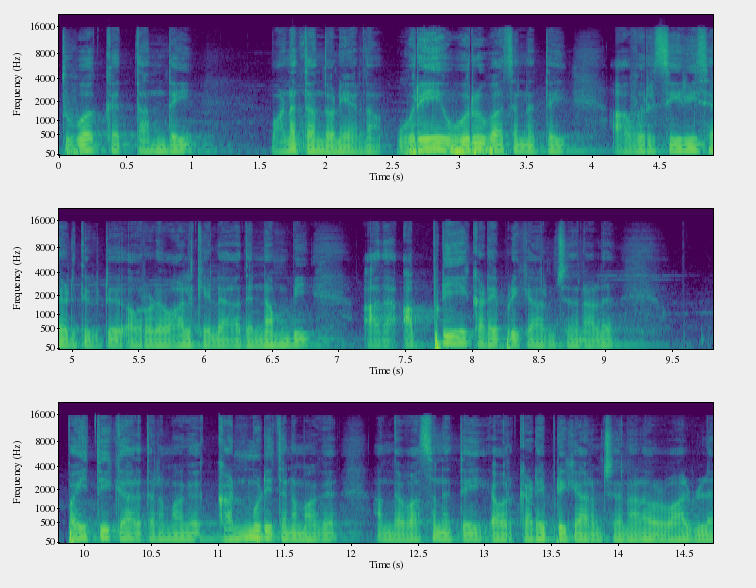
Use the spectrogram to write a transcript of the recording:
துவக்க தந்தை வனத்தந்தோணியார் தான். ஒரே ஒரு வசனத்தை அவர் சீரியஸாக எடுத்துக்கிட்டு அவரோட வாழ்க்கையில் அதை நம்பி அதை அப்படியே கடைப்பிடிக்க ஆரம்பித்ததுனால பைத்தியக்காரத்தனமாக கண்மூடித்தனமாக அந்த வசனத்தை அவர் கடைப்பிடிக்க ஆரம்பித்ததுனால அவர் வாழ்வில்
